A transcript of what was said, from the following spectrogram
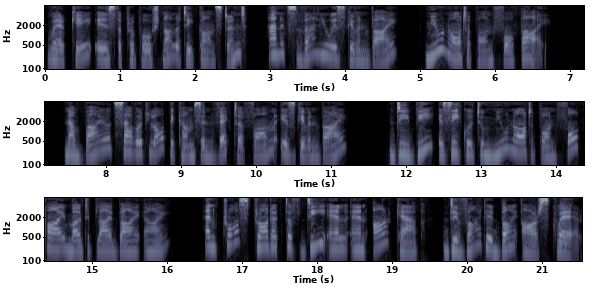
where K is the proportionality constant and its value is given by mu naught upon 4 pi. Now Biot-Savart law becomes in vector form is given by dB is equal to mu naught upon 4 pi multiplied by I and cross product of dl and r cap divided by r square.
